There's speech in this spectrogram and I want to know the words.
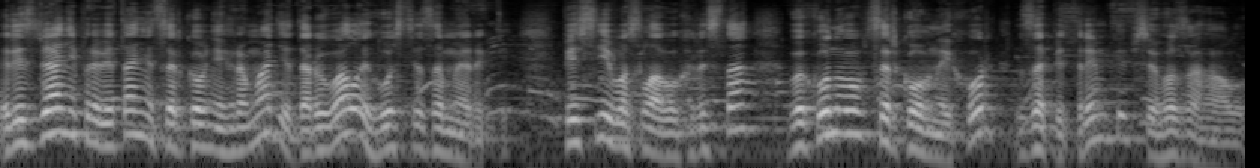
Різдвяні привітання церковній громаді дарували гості з Америки. Пісні во славу Христа виконував церковний хор за підтримки всього загалу.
